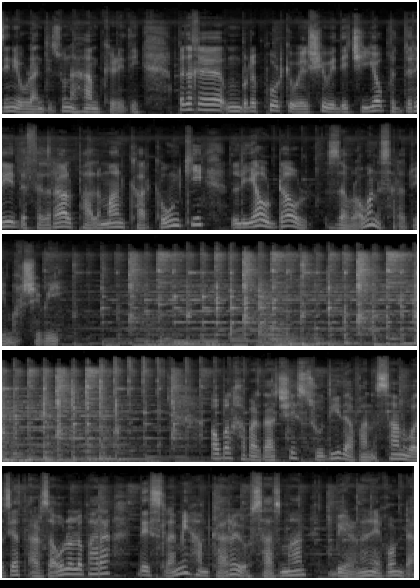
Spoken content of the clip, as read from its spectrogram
ځینې وړاندیزونه هم کړې دي په دغه رپورت کې ویل شوی دی چې یو په درې د فدرال پارلمان کارکونکي له یو ډول زورونه سره دوی مخ شوي او بل خبر دا چې سعودي د افغانستان وضعیت ارزولو لپاره د اسلامي همکاریو سازمان بیړنۍ غونډه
